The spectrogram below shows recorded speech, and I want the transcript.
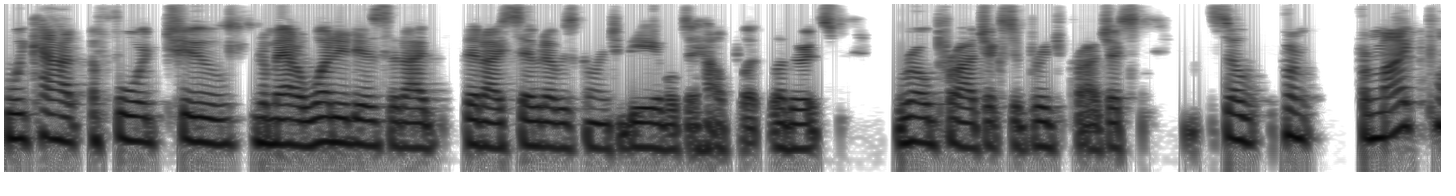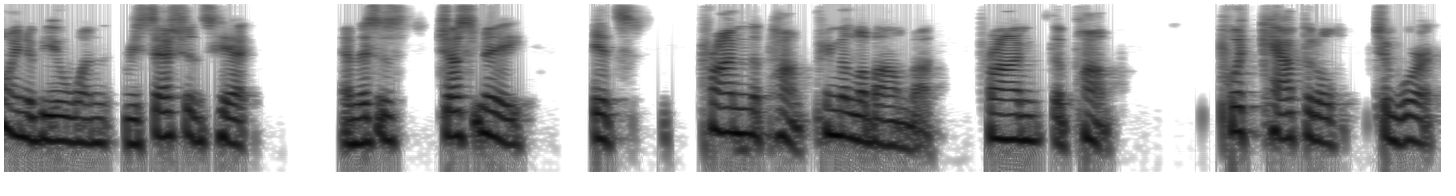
we can't afford to no matter what it is that i that i said i was going to be able to help with whether it's road projects or bridge projects. So from from my point of view when recessions hit and this is just me it's prime the pump prima la bomba prime the pump. Put capital to work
